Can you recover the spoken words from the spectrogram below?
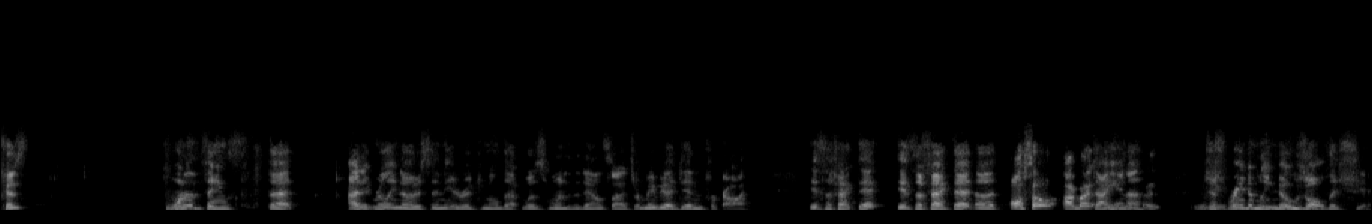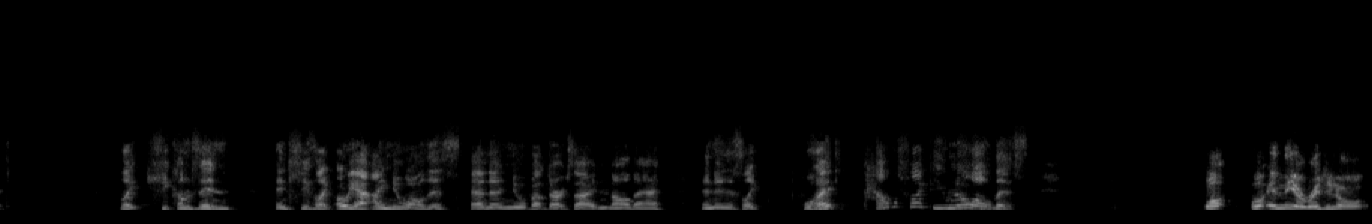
because one of the things that I didn't really notice in the original that was one of the downsides, or maybe I did and forgot. Is the fact that is the fact that uh, Also, I might Diana Mhm. just randomly knows all this shit. Like she comes in and she's like, "Oh yeah, I knew all this, and I knew about Darkseid and all that." And then it's like, "What? How the fuck do you know all this?" Well, well, in the original,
